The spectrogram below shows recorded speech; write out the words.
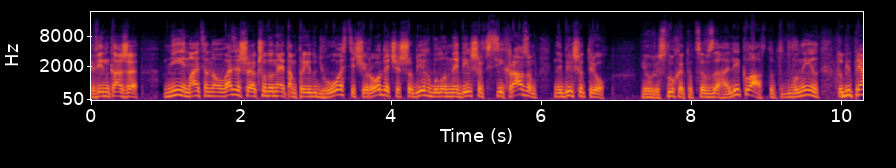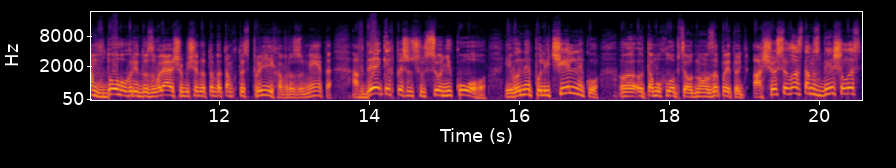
Він каже: ні, мається на увазі, що якщо до неї там приїдуть гості чи родичі, щоб їх було не більше всіх разом, не більше трьох. Я говорю, слухай, то це взагалі клас. Тут вони тобі прямо в договорі дозволяють, щоб ще до тебе там хтось приїхав, розумієте? А в деяких пишуть, що все, нікого. І вони по лічильнику, е, там у хлопця одного запитують, а щось у вас там збільшилась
